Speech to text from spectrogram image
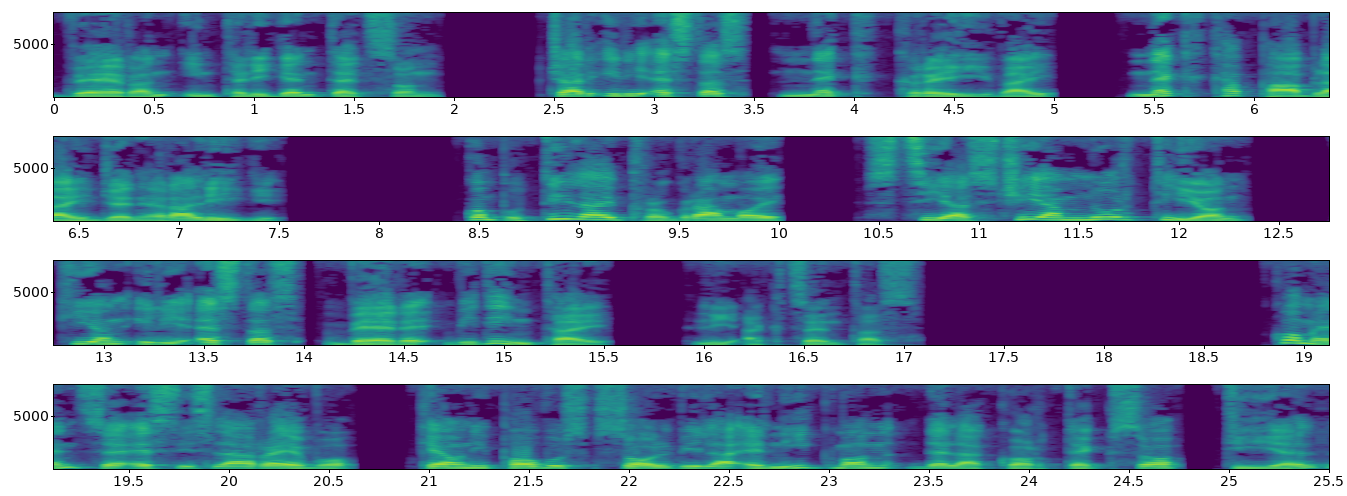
veran intelligentezon, char ili estas nec creivai nec capablai generaligi. Computilai programoi scias ciam nur tion, cion ili estas vere vidintai, li accentas. Comence estis la revo, che oni povus solvi la enigmon de la cortexo tiel,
